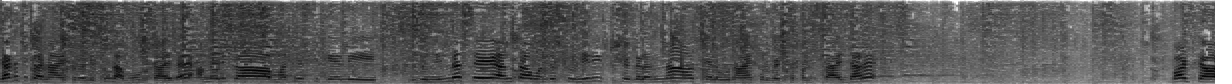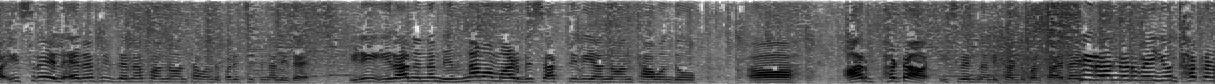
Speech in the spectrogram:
ಜಾಗತಿಕ ನಾಯಕರಲ್ಲಿ ಕೂಡ ಮೂಡ್ತಾ ಇದೆ. ಅಮೆರಿಕ ಮಧ್ಯಸ್ಥಿಕೆಯಲ್ಲಿ ಇದು ನಿಲ್ಲತ್ತೆ ಅಂತ ಒಂದಷ್ಟು ನಿರೀಕ್ಷೆಗಳನ್ನ ಕೆಲವು ನಾಯಕರು ವ್ಯಕ್ತಪಡಿಸ್ತಾ ಇದ್ದಾರೆ. But Israel enough is enough ಅನ್ನುವಂಥ ಒಂದು ಪರಿಸ್ಥಿತಿನಲ್ಲಿದೆ. ಇಡೀ ಇರಾನ್ ಅನ್ನ ನಿರ್ನಾಮ ಮಾಡಿ ಬಿಸಾಕ್ತೀವಿ ಅನ್ನುವಂಥ ಒಂದು ಆರ್ಭಟ ಇಸ್ರೇಲ್ನಲ್ಲಿ ಕಂಡು ಬರ್ತಾ ಇದೆ. ಇರಾನ್ ನಡುವೆ ಯುದ್ಧ ಕಣ.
